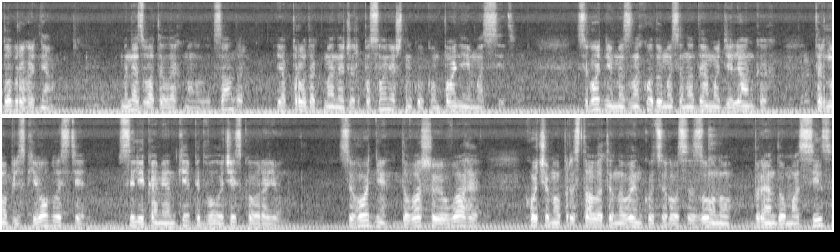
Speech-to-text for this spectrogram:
Доброго дня. Мене звати Лехман Олександр. Я продакт-менеджер по соняшнику компанії Массіц. Сьогодні ми знаходимося на демо-ділянках Тернопільській області в селі Кам'янки Підволочиського району. Сьогодні до вашої уваги хочемо представити новинку цього сезону бренду Massіц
